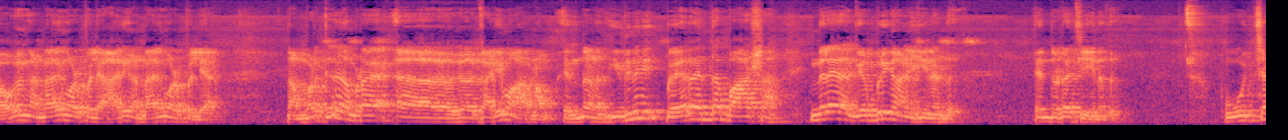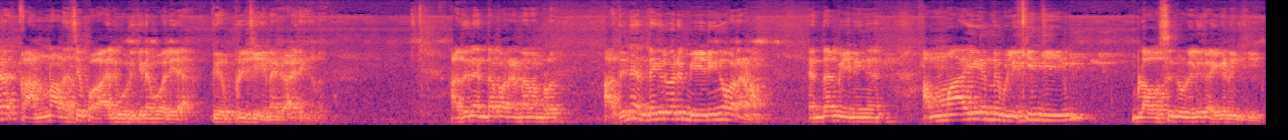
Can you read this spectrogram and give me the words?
ലോകം കണ്ടാലും കുഴപ്പമില്ല. ആര് കണ്ടാലും കുഴപ്പമില്ല. നമ്മൾക്ക് നമ്മുടെ കടി മാറണം എന്താണ് ഇതിന് വേറെ എന്താ ഭാഷ? ഇന്നലെ ഗബ്രി കാണിക്കുന്നുണ്ട് എന്തുട്ടാ ചെയ്യുന്നത് പൂച്ച കണ്ണടച്ച് പാൽ കുടിക്കുന്ന പോലെയാ ഗബ്രി ചെയ്യുന്ന കാര്യങ്ങൾ. അതിനെന്താ പറയണ്ടത് നമ്മൾ അതിന് എന്തെങ്കിലും ഒരു മീനിങ് പറയണം. എന്താ മീനിങ് അമ്മായി എന്ന് വിളിക്കുകയും ചെയ്യും ബ്ലൗസിന്റെ ഉള്ളിൽ കൈകിടുകയും ചെയ്യും.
